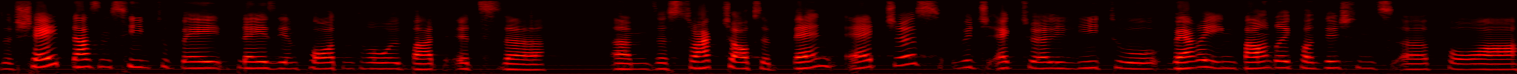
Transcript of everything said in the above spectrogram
the shape doesn't seem to play, play the important role, but it's the, um, the structure of the band edges, which actually lead to varying boundary conditions uh, for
